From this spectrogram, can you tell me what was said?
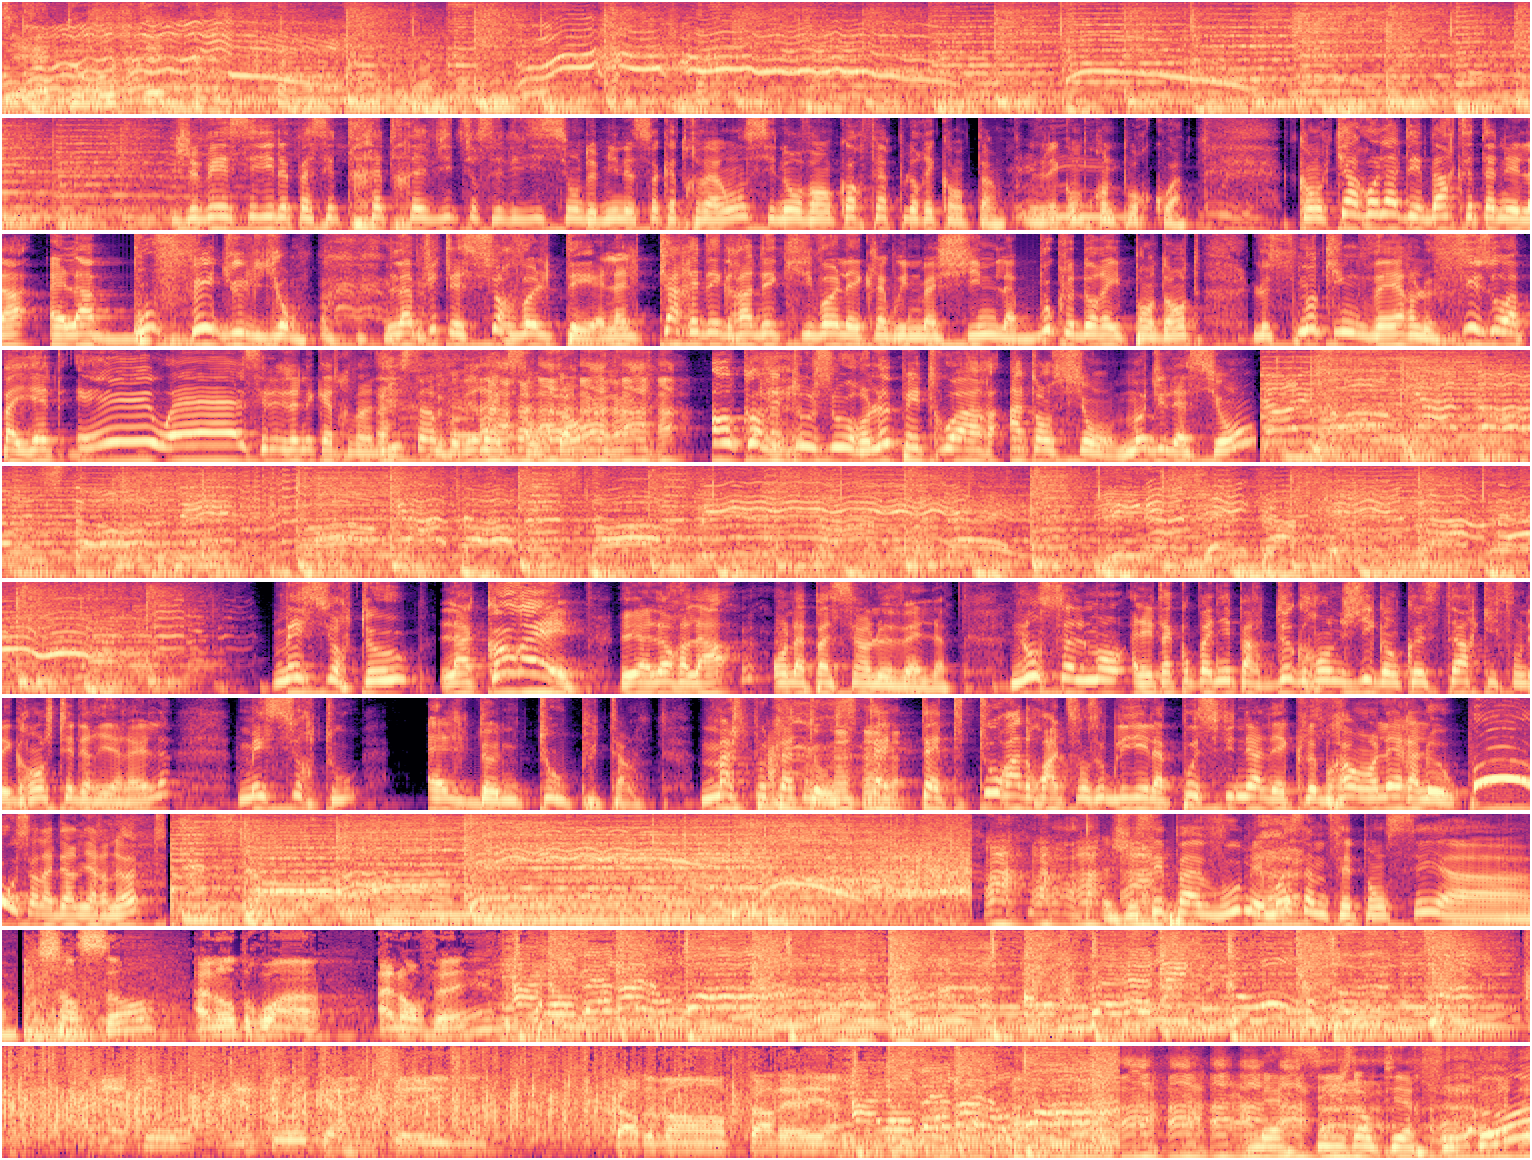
dirait Dorothée. Je vais essayer de passer très très vite sur cette édition de 1991, sinon on va encore faire pleurer Quentin. Vous allez comprendre pourquoi. Quand Carola débarque cette année-là, elle a bouffé du lion. La petite est survoltée, elle a le carré dégradé qui vole avec la wind machine, la boucle d'oreille pendante, le smoking vert, le fuseau à paillettes, et ouais, c'est les années 90, hein, faut vivre avec son temps. Encore et toujours le pétoire, attention, modulation. Mais surtout, la Corée Et alors là, on a passé un level. Non seulement elle est accompagnée par deux grandes gigs en costard qui font des grands jetés derrière elle, mais surtout, elle donne tout, putain. Mash potatoes, tête, tête, tour à droite, sans oublier la pause finale avec le bras en l'air et le wouh sur la dernière note. Je sais pas vous, mais moi ça me fait penser à... chanson à l'endroit à l'envers. À l'envers, à l'endroit bientôt, Karen Cheryl. Par devant, par derrière. Merci Jean-Pierre Foucault.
